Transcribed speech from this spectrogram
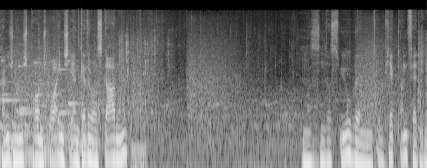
Kann ich noch nicht brauchen. Ich brauche eigentlich eher ein Gatherer's Garden. Was ist denn das? Uband. Objekt anfertigen.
